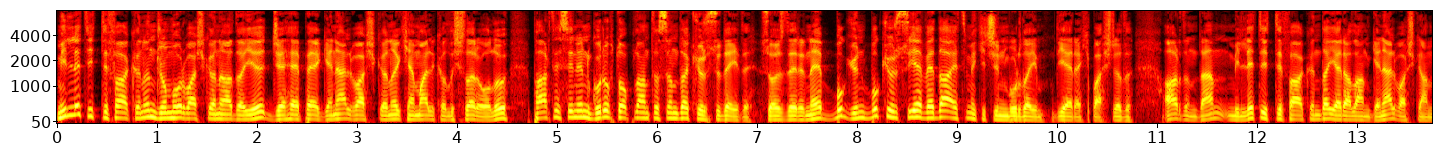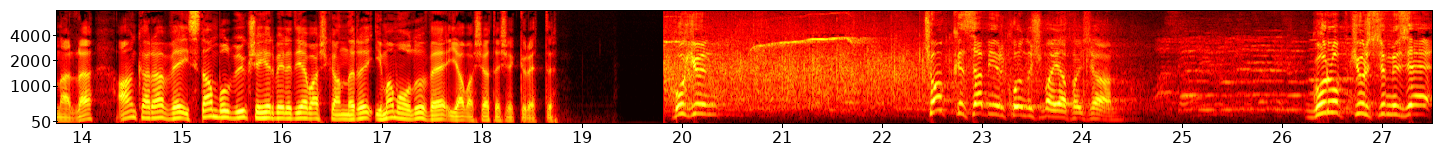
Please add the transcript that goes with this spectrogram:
Millet İttifakı'nın Cumhurbaşkanı adayı CHP Genel Başkanı Kemal Kılıçdaroğlu partisinin grup toplantısında kürsüdeydi. Sözlerine bugün bu kürsüye veda etmek için buradayım diyerek başladı. Ardından Millet İttifakı'nda yer alan genel başkanlarla Ankara ve İstanbul Büyükşehir Belediye Başkanları İmamoğlu ve Yavaş'a teşekkür etti. Bugün çok kısa bir konuşma yapacağım. Grup kürsümüze,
